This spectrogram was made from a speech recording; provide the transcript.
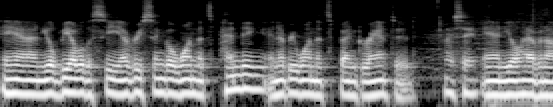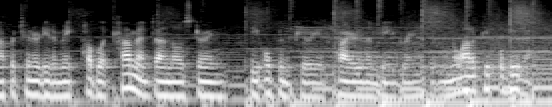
and you'll be able to see every single one that's pending and every one that's been granted. I see. And you'll have an opportunity to make public comment on those during the open period prior to them being granted. And a lot of people do that.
